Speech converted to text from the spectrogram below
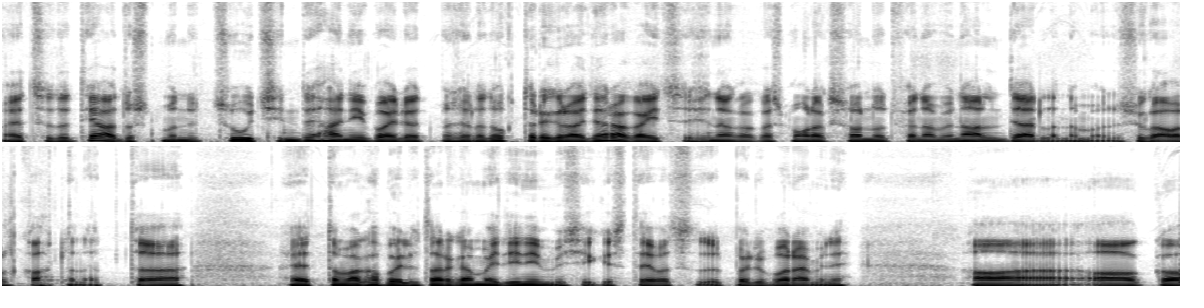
et seda teadust ma nüüd suutsin teha nii palju, et ma selle doktorikraadi ära kaitsesin, aga kas ma oleks olnud fenomenaalne teadlane, ma sügavalt kahtlen, et et on väga palju targemaid inimesi, kes teevad seda palju paremini aga,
